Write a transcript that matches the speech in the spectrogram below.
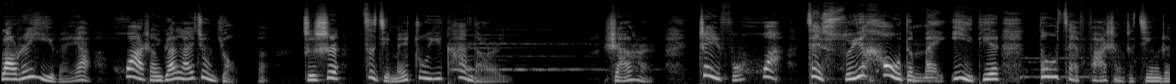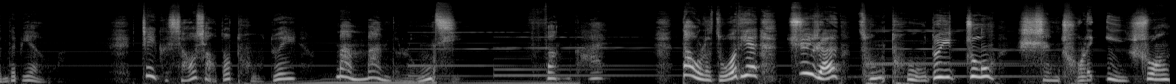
老人以为啊，画上原来就有的，只是自己没注意看到而已。然而，这幅画在随后的每一天都在发生着惊人的变化。这个小小的土堆慢慢的隆起，翻开，到了昨天，居然从土堆中伸出了一双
